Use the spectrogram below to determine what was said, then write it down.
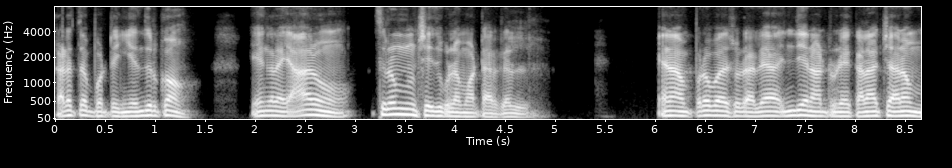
கடத்தப்பட்டு இங்கே இருந்திருக்கோம். எங்களை யாரும் திருமணம் செய்து கொள்ள மாட்டார்கள். ஏன்னா பிரபாத சொல்கிறார் இல்லையா இந்திய நாட்டுடைய கலாச்சாரம்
